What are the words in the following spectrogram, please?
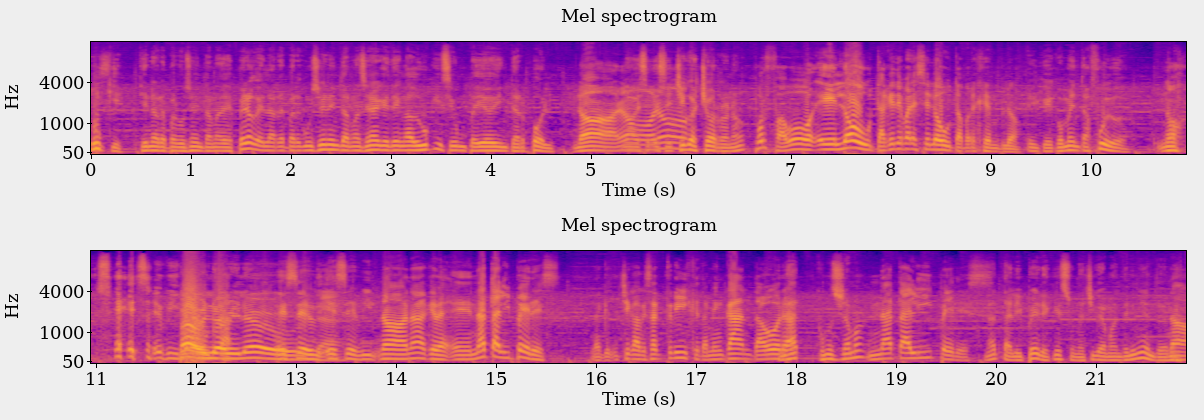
Duki tiene repercusión internacional. Espero que la repercusión internacional que tenga Duki sea un pedido de Interpol. No, no, ese, no. ese chico es chorro, ¿no? Por favor, eh, Louta, ¿qué te parece Louta, por ejemplo? El que comenta fútbol. No, ese es. Pablo Vilouta. Ese, ese es No, nada que ver. Eh, Natalie Pérez, la que- chica que es actriz, que también canta ahora. Nat- ¿Cómo se llama? Natalie Pérez. Natalie Pérez, que es una chica de mantenimiento, de No,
